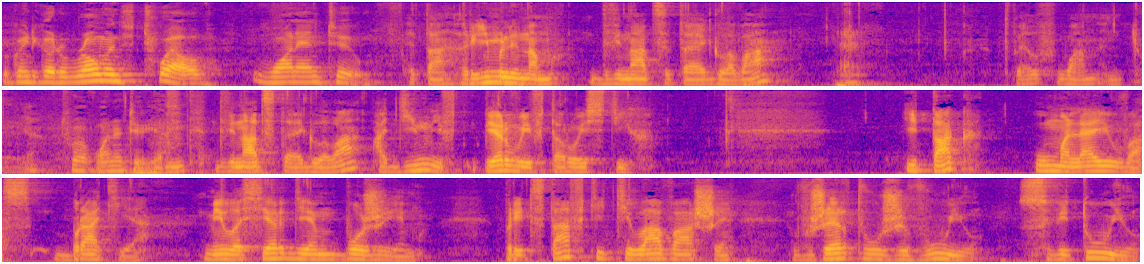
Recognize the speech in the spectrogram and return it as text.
We're going to go to Romans 12, 1 and 2. Это Римлянам 12 глава. 12, 1 and 2, yeah? 12, 1 and 2, yes. 12 глава, 1 и 1 и 2 стих. «Итак, умоляю вас, братья, милосердием Божиим, представьте тела ваши в жертву живую, святую,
